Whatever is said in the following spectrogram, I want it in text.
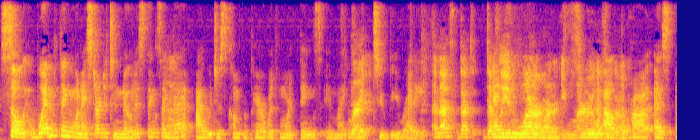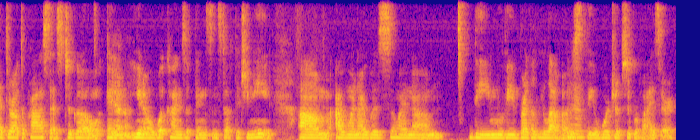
so one thing when i started to notice things like Mhm. that i would just come prepared with more things in my kit Right. to be ready And that's that's definitely and you learn. You learn throughout as the you go. process throughout the process to go and Yeah. you know what kinds of things and stuff that you need um i when i was when um the movie brotherly love i was Mhm. the wardrobe supervisor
